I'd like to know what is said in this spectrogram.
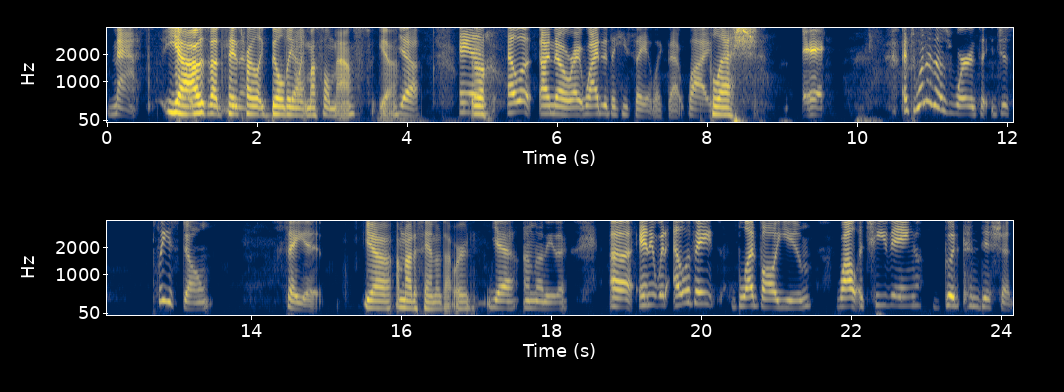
mass. Yeah, I was about to say it's know. probably like building Yeah. like muscle mass. Yeah. Yeah. And Ugh. Ella, I know, right? Why did he say it like that? Why? Flesh. Eh. It's one of those words that just, please don't say it. Yeah, I'm not a fan of that word. Yeah, I'm not either. Uh, and it would elevate blood volume while achieving good condition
